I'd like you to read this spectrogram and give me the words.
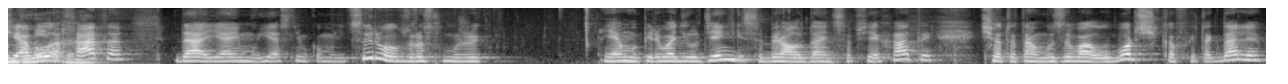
чья была хата. Да, я ему, я с ним коммуницировал, взрослый мужик. Я ему переводил деньги, собирал дань со всей хаты, что-то там вызывал уборщиков и так далее.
